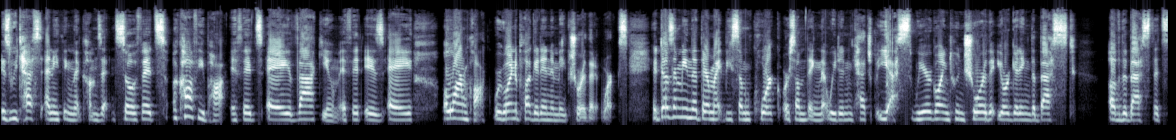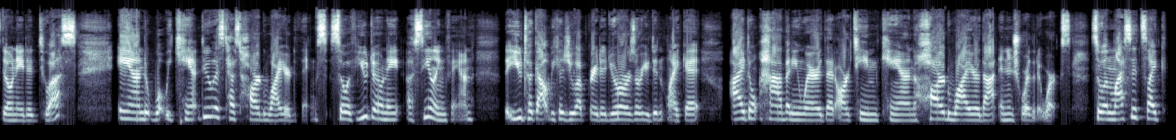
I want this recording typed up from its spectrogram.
is we test anything that comes in. So if it's a coffee pot, if it's a vacuum, if it is a alarm clock, we're going to plug it in and make sure that it works. It doesn't mean that there might be some cork or something that we didn't catch, but yes, we are going to ensure that you're getting the best of the best that's donated to us. And what we can't do is test hardwired things. So if you donate a ceiling fan that you took out because you upgraded yours or you didn't like it, I don't have anywhere that our team can hardwire that and ensure that it works. So unless it's like,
